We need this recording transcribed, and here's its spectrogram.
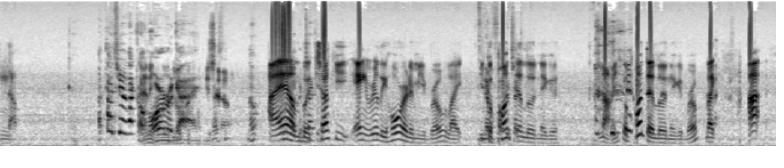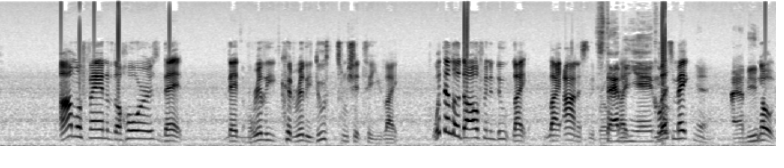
No, I thought you were like a horror really guy. about the No, I am, but Chucky? Chucky ain't really horror to me, bro. Like you, don't can fuck punch that little nigga. Nah, you can punch that little nigga, bro. Like I, I'm a fan of the horrors that that really could really do some shit to you. Like what that little dog finna do? Like like honestly, bro. Stabbing like, your ankle? Let's make Yeah. Have you? no.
